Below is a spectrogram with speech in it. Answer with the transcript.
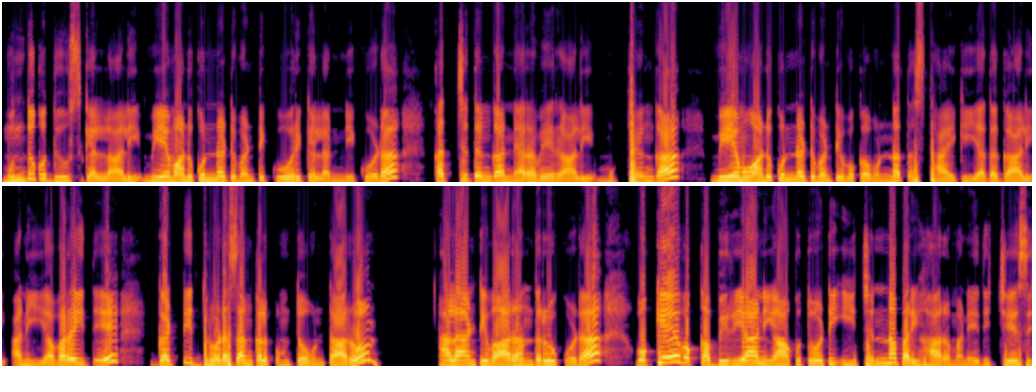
ముందుకు దూసుకెళ్ళాలి. మేము అనుకున్నటువంటి కోరికలన్నీ కూడా ఖచ్చితంగా నెరవేరాలి. ముఖ్యంగా మేము అనుకున్నటువంటి ఒక ఉన్నత స్థాయికి ఎదగాలి అని ఎవరైతే గట్టి దృఢ సంకల్పంతో ఉంటారో అలాంటి వారందరూ కూడా ఒకే ఒక్క బిర్యానీ ఆకుతోటి ఈ చిన్న పరిహారం అనేది చేసి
